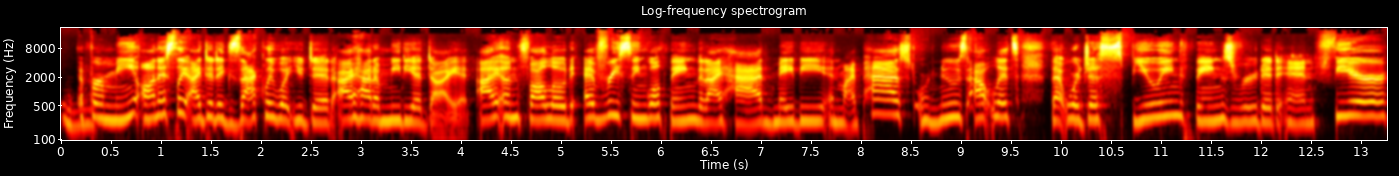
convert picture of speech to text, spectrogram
mm-hmm. for me, honestly, I did exactly what you did. I had a media diet. I unfollowed every single thing that I had, maybe in my past or news outlets that were just spewing things rooted in fear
